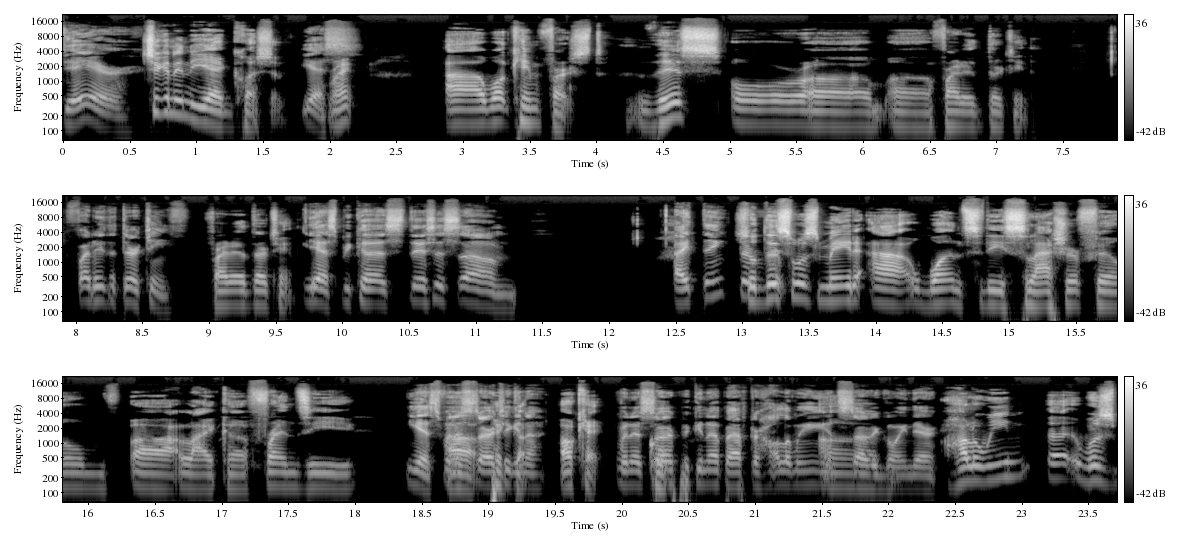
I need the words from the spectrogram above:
there. Chicken and the egg question. Yes. Right. Uh, what came first, this or um, uh, Friday the Thirteenth? Friday the 13th. Friday the Thirteenth. Yes, because this is um I think So this was made at once the slasher film, uh, like uh, Frenzy. Yes, when it uh, started picking up. up Okay, when it started picking up after Halloween, it started Um, going there. Halloween uh, was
